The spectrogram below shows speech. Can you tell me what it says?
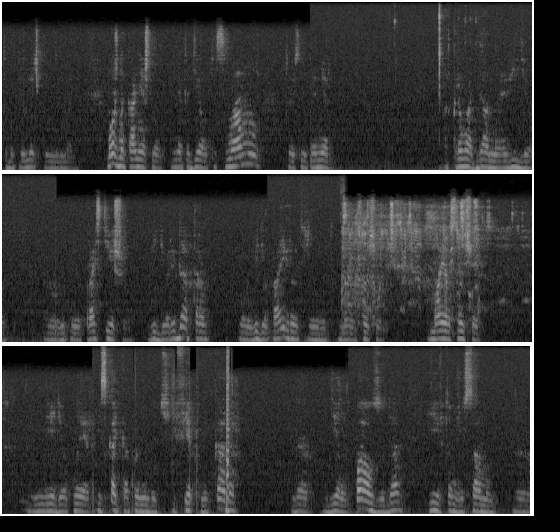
чтобы привлечь к ним внимание. Можно, конечно, это делать и самому, то есть, например, открывать данное видео, э, например, простейшим видеоредактором, э, видеопроигрывателем, вот, в моем случае, в моем случае видеоплеер, искать какой-нибудь эффектный кадр, да, делать паузу, да, и в том же самом э,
